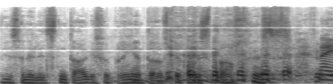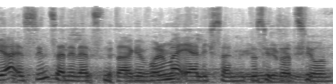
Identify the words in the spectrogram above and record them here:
Wie er seine letzten Tage verbringen darf, der Christbaum. naja, es sind seine letzten Tage. Wollen wir ehrlich sein mit der Situation.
